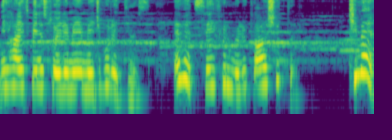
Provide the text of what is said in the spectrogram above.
Nihayet beni söylemeye mecbur ettiniz. Evet Seyfül Mülük aşıktır. Kime?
